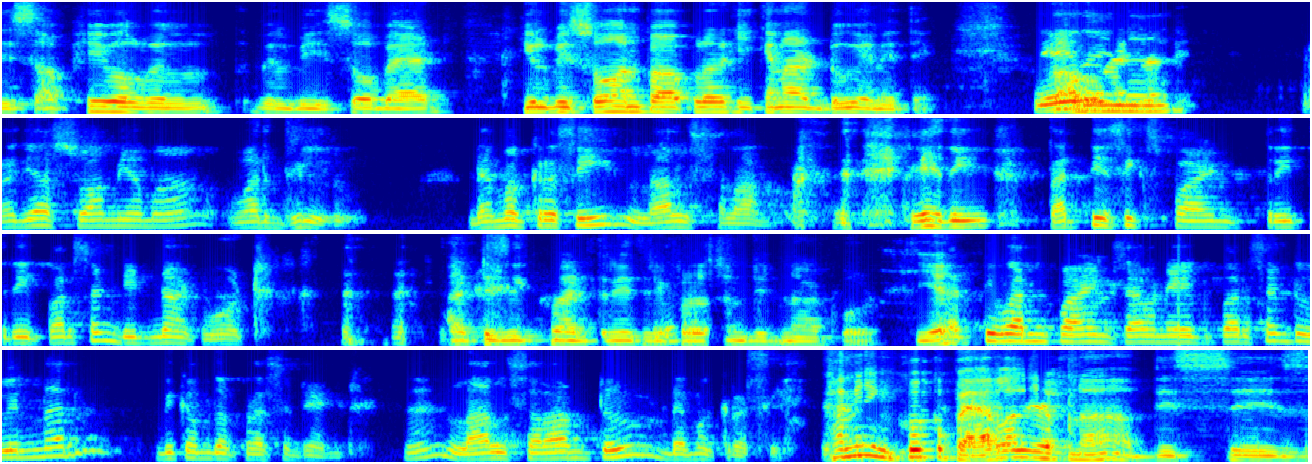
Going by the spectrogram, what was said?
this upheaval will will be so bad he'll be so unpopular he cannot do anything Problem ఏదైనా ఏంటంటే- ప్రజాస్వామ్యమా వర్ధిల్లు డెమోక్రసీ లాల్ సలాం ఏది thirty six point three three percent did not vote 36.33% did not vote yeah thirty one point seven eight percent winner become the president లాల్ సలాం టు డెమోక్రసీ కానీ ఇంకొక ప్యారల్ చెప్పిన? This is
